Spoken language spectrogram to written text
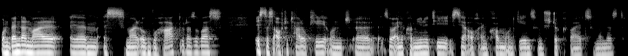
und wenn dann mal ähm, es mal irgendwo hakt oder sowas, ist das auch total okay. Und äh, so eine Community ist ja auch ein Kommen und Gehen zum Stück weit zumindest.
